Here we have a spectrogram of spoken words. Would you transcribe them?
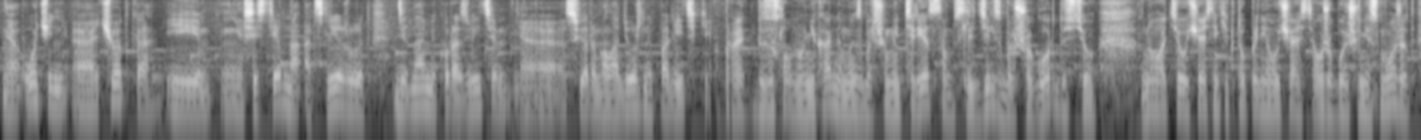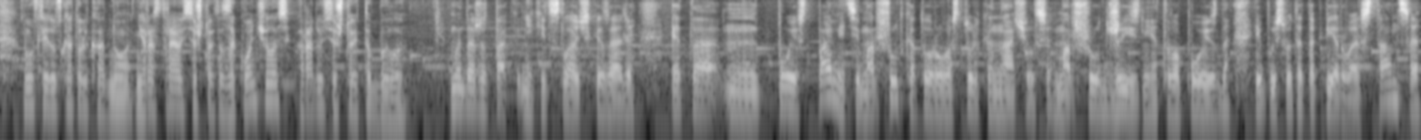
э, очень э, четко и системно отслеживают динамику развития э, сферы молодежной политики. Проект, безусловно, уникальный. Мы с большим интересом следили, с большой гордостью. Ну а те участники, кто принял участие, уже больше не сможет. Ну, следует сказать только одно. Не расстраивайся, что это закончилось, радуйся, что это было. Мы даже так, Никита Славович, сказали. Это м, поезд памяти, маршрут которого столько начался, маршрут жизни этого поезда. И пусть вот эта первая станция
